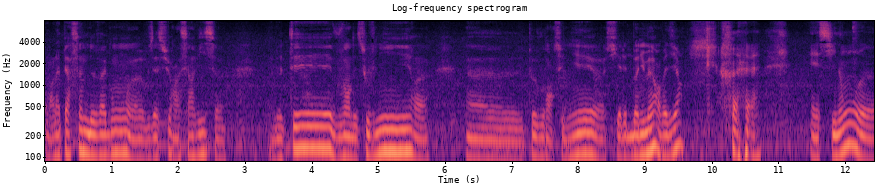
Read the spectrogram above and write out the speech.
Alors la personne de wagon euh, vous assure un service de thé, vous vend des souvenirs, peut vous renseigner si elle est de bonne humeur, on va dire. Et sinon, euh,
